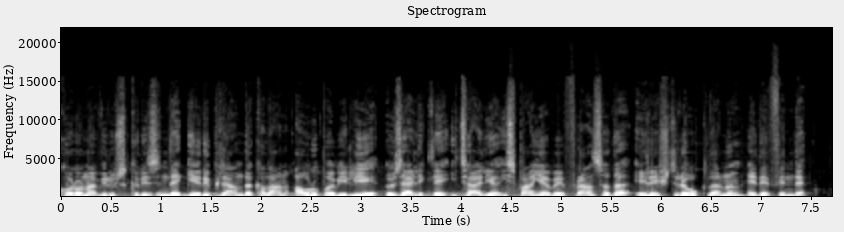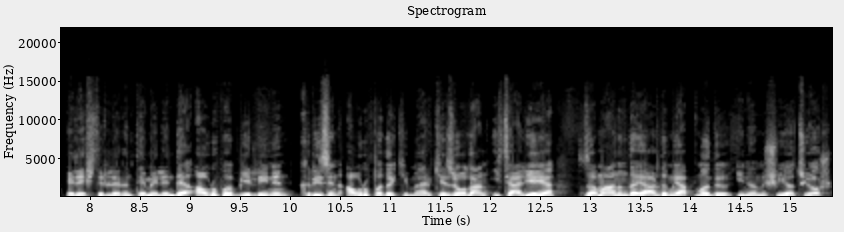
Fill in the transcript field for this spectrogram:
Koronavirüs krizinde geri planda kalan Avrupa Birliği özellikle İtalya, İspanya ve Fransa'da eleştiri oklarının hedefinde. Eleştirilerin temelinde Avrupa Birliği'nin krizin Avrupa'daki merkezi olan İtalya'ya zamanında yardım yapmadığı inanışı yatıyor.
